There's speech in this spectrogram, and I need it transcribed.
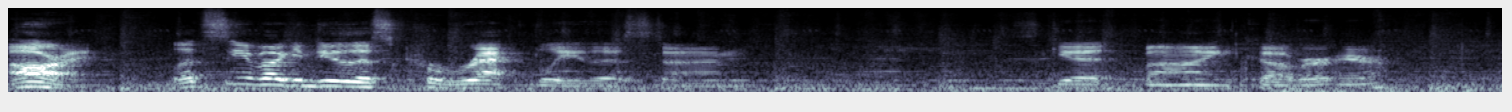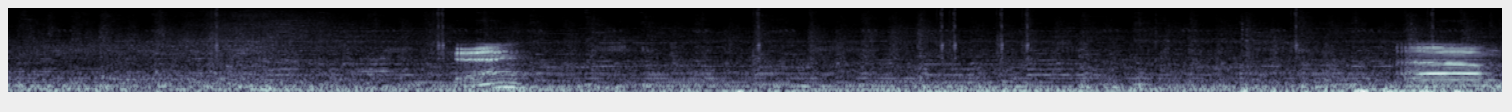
Alright. Let's see if I can do this correctly this time. Let's get behind cover here. Okay. Um,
